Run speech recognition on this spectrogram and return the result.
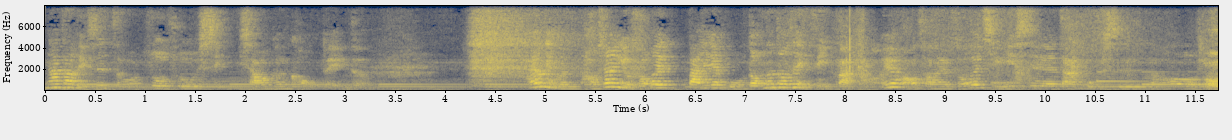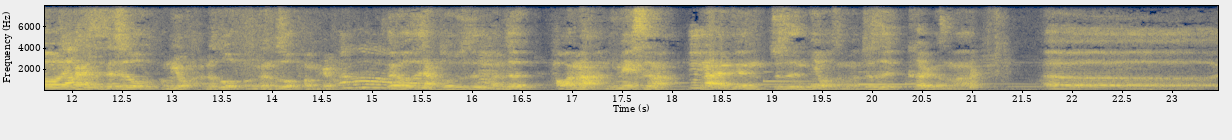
那到底是怎么做出行销跟口碑的？还有你们好像有时候会办一些活动，那都是你自己办的吗？因为好像常常有时候会请一些占卜师，然后哦，一开始这是我朋友啦，那是我朋友，那是我朋友。哦，对，我是想说，就是反正好玩嘛，你没事嘛，那一边就是你有什么，就是客人有什么呃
